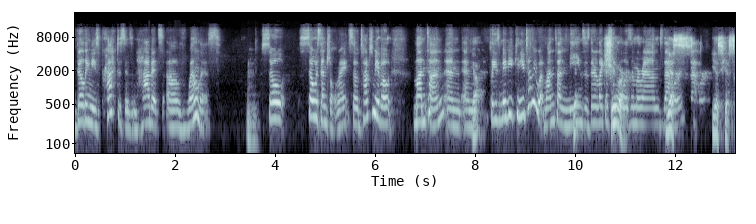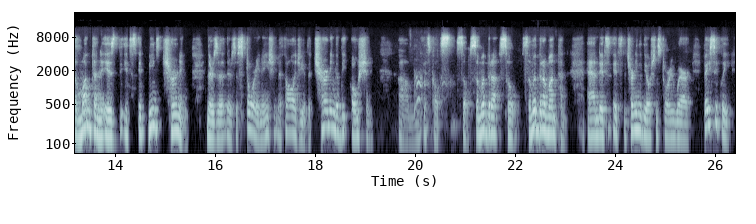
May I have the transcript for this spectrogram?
building these practices and habits of wellness, mm-hmm. so, so essential, right? So talk to me about Manthan and and yeah. please maybe can you tell me what Manthan means yeah. is there like a sure. symbolism around that yes. word, that word yes yes so Manthan is it's it means churning there's a there's a story in ancient mythology of the churning of the ocean um, oh. it's called so samudra so samudra Manthan and it's it's the churning of the ocean story where basically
